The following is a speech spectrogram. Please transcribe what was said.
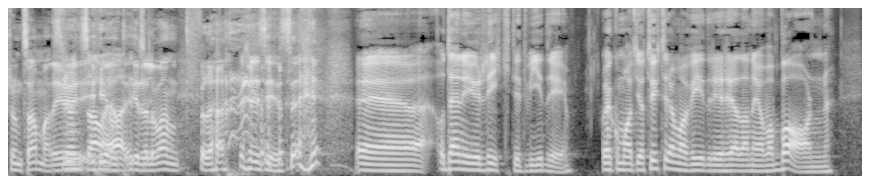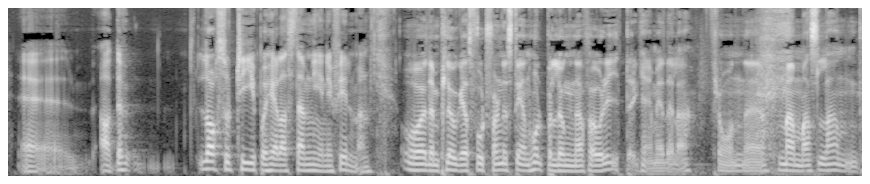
Strunt samma, det är Strunt samma, helt ja. irrelevant för det här. Precis. eh, och den är ju riktigt vidrig. Och jag kommer ihåg att jag tyckte den var vidrig redan när jag var barn. Eh, ja, det la sorti på hela stämningen i filmen. Och den pluggas fortfarande stenhårt på lugna favoriter kan jag meddela. Från eh, mammas land,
